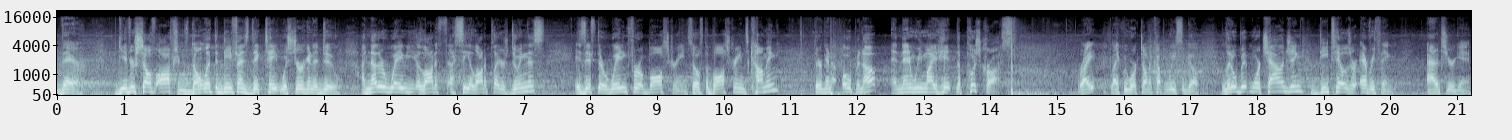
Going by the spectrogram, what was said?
there. Give yourself options. Don't let the defense dictate what you're gonna do. Another way a lot of, I see a lot of players doing this is if they're waiting for a ball screen. So if the ball screen's coming, they're gonna open up and then we might hit the push cross, right? Like we worked on a couple weeks ago. A little bit more challenging, details are everything. Add it to your game.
